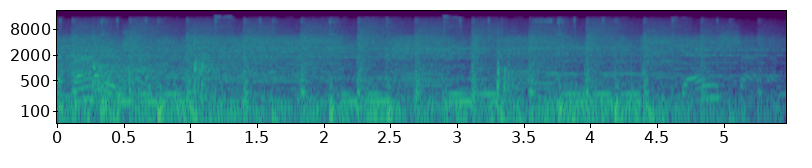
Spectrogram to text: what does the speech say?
advantage. Game set.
